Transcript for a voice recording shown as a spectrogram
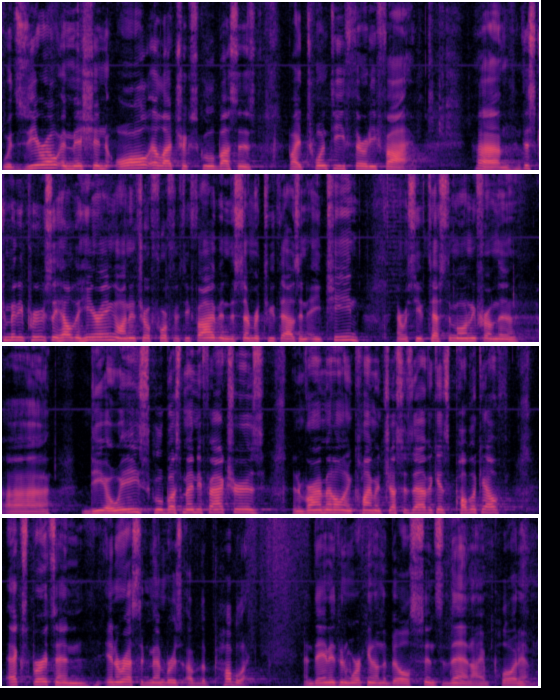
with zero emission all electric school buses by 2035. Um, this committee previously held a hearing on Intro 455 in December 2018 and received testimony from the uh, DOE, school bus manufacturers, environmental and climate justice advocates, public health experts, and interested members of the public. And Danny's been working on the bill since then. I applaud him,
